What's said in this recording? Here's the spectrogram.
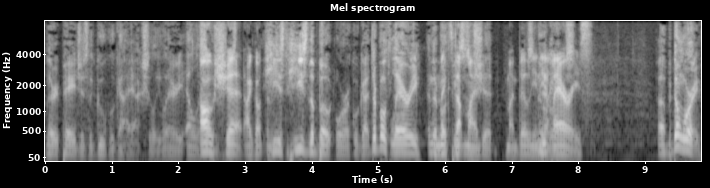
Larry Page is the Google guy, actually. Larry Ellison. Oh, shit. I got them. He's he's the boat Oracle guy. They're both Larry, and they're both mixed up pieces my, of shit. my billionaire Larrys. Uh, but don't worry,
